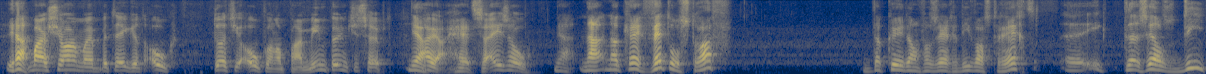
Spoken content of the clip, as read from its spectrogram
Ja. Maar charme betekent ook dat je ook wel een paar minpuntjes hebt. Ja. Nou ja, het zij zo. Ja, nou, nou kreeg Vettel straf. Daar kun je dan van zeggen, die was terecht. Eh, ik, zelfs die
